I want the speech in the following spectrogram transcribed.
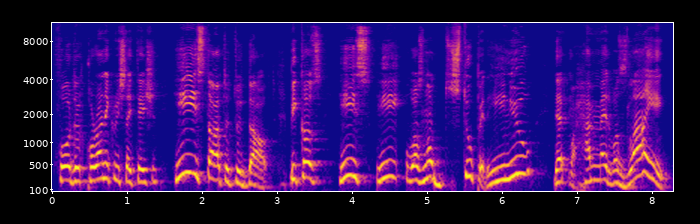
for the Quranic recitation, he started to doubt because he's, he was not stupid. He knew that Muhammad was lying.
